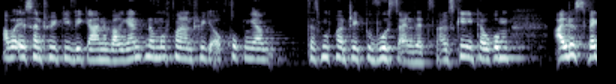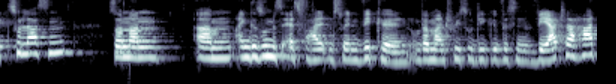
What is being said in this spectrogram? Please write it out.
Aber ist natürlich die vegane Variante. Da muss man natürlich auch gucken, ja, das muss man natürlich bewusst einsetzen. Also es geht nicht darum, alles wegzulassen, sondern ähm, ein gesundes Essverhalten zu entwickeln. Und wenn man natürlich so die gewissen Werte hat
